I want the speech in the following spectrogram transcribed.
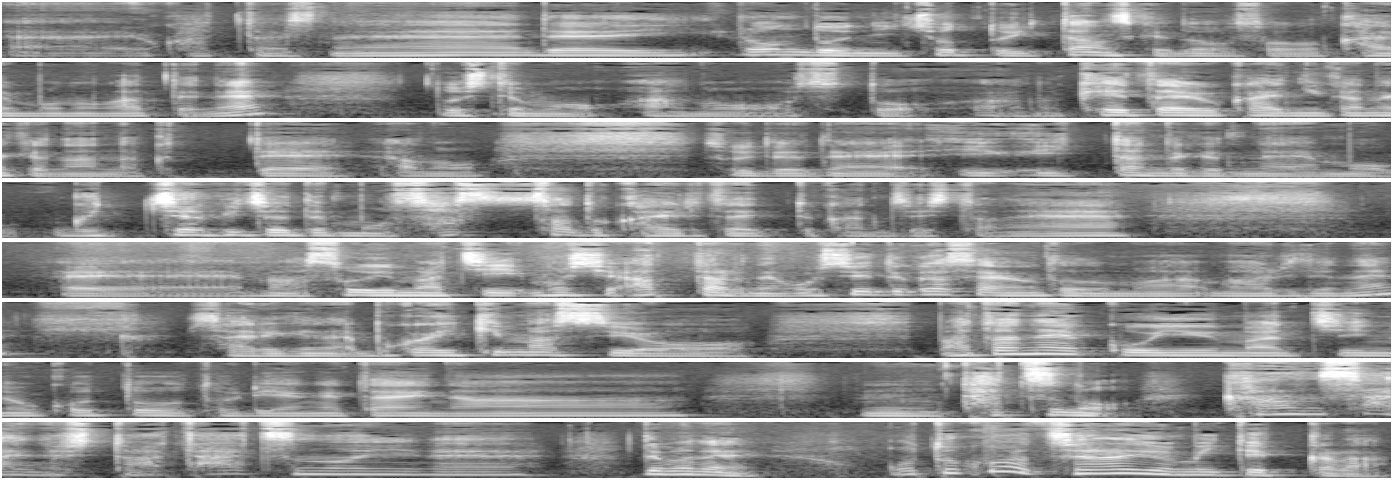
えー、よかったですねでロンドンにちょっと行ったんですけどその買い物があってねどうしてもあのちょっとあの携帯を買いに行かなきゃなんなくってあのそれでね行ったんだけどねもうぐっちゃぐちゃでもうさっさと帰りたいって感じでしたね。えー、まあそういう街もしあったらね教えてください。あなたの周りでね。さりげない。僕は行きますよ。またねこういう街のことを取り上げたいな。うん立つの。関西の人は立つのいいね。でもね男は辛いを見てっから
